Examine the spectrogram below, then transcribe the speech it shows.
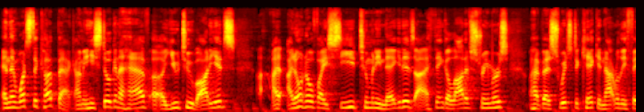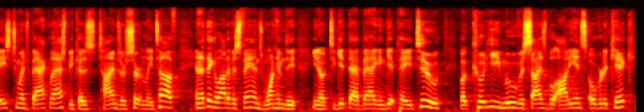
And then what's the cutback? I mean, he's still gonna have a, a YouTube audience I, I don't know if I see too many negatives. I think a lot of streamers have switched to kick and not really faced too much backlash because times are certainly tough. And I think a lot of his fans want him to, you know, to get that bag and get paid too. But could he move a sizable audience over to kick?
